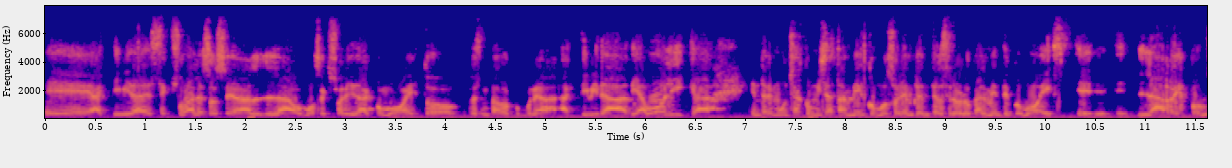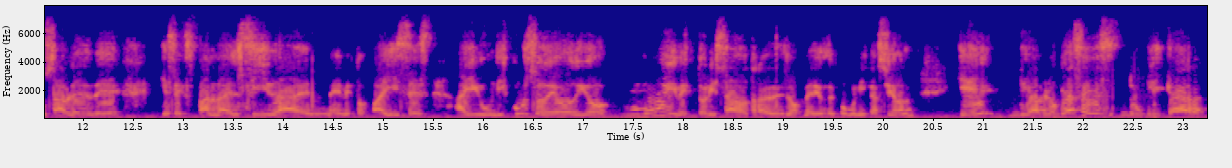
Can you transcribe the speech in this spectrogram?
eh, actividades sexuales, o sea, la homosexualidad como esto presentado como una actividad diabólica, entre muchas comillas también, como suelen planteárselo localmente, como eh, eh, la responsable de que se expanda el SIDA en, estos países. Hay un discurso de odio muy vectorizado a través de los medios de comunicación que lo que hace es duplicar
